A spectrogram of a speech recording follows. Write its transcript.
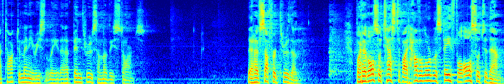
I've talked to many recently that have been through some of these storms, that have suffered through them but have also testified how the Lord was faithful also to them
